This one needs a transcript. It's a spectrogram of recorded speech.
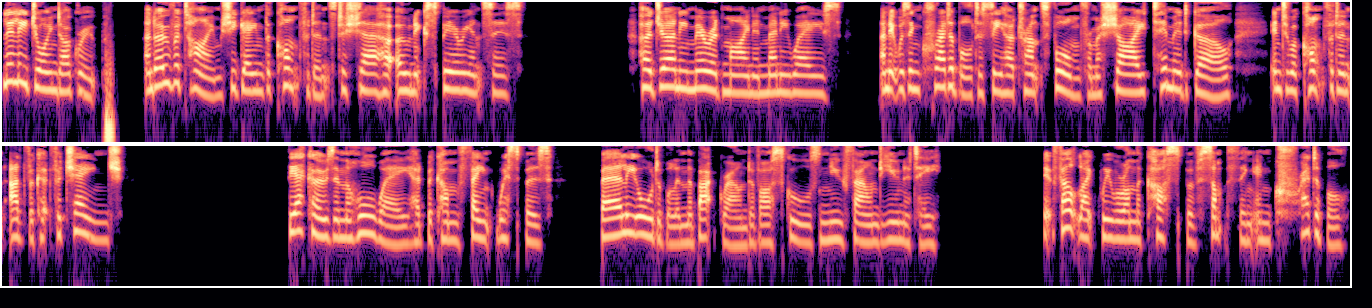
Lily joined our group, and over time she gained the confidence to share her own experiences. Her journey mirrored mine in many ways, and it was incredible to see her transform from a shy, timid girl into a confident advocate for change. The echoes in the hallway had become faint whispers, barely audible in the background of our school's newfound unity. It felt like we were on the cusp of something incredible.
